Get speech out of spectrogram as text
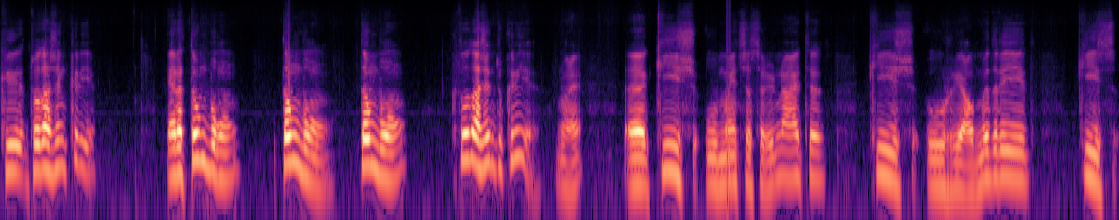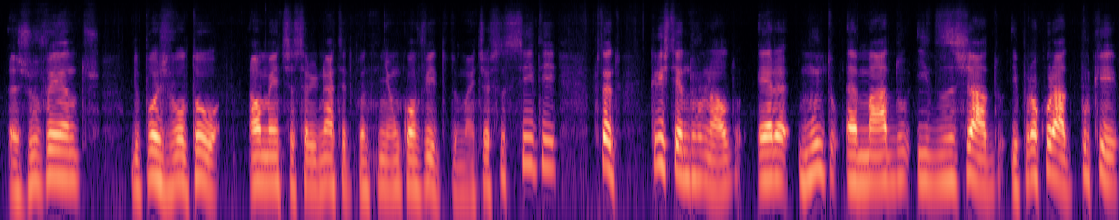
que toda a gente queria. Era tão bom, tão bom, tão bom, que toda a gente o queria, não é? Uh, quis o Manchester United, quis o Real Madrid, quis a Juventus, depois voltou ao Manchester United quando tinha um convite do Manchester City. Portanto, Cristiano Ronaldo era muito amado e desejado e procurado. Porquê?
